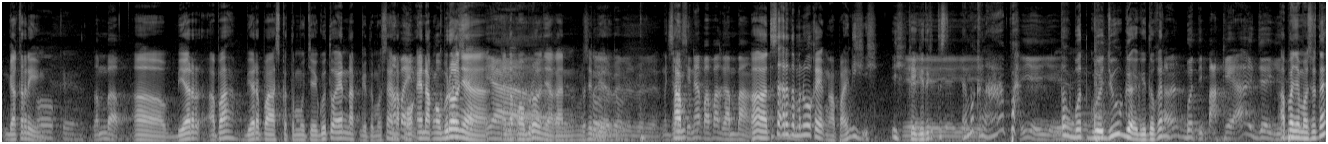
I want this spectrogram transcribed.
nggak kering. Oke. Lembab. Eh, biar apa? Biar pas ketemu cewek gue tuh enak gitu. Maksudnya enak, Apa ngo- ini? enak ngobrolnya, Iya. enak ngobrolnya kan. Maksudnya Betul, biar. betul. Bener-bener. Ngejelasinnya apa-apa gampang. Ah, terus ada temen gue kayak ngapain ih, ih, ih, Iya, kayak gitu. iya, Terus, iya, iya, emang iya. kenapa? Iya, iya. Toh buat gue juga gitu kan. Karena buat dipakai aja gitu. Apanya maksudnya?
